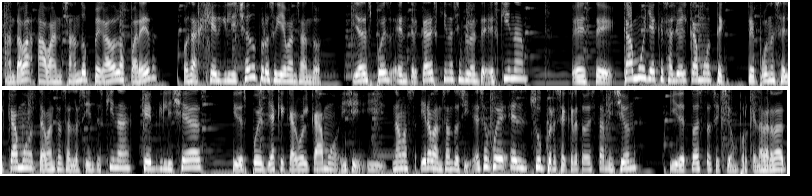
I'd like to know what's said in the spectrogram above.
andaba avanzando pegado a la pared. O sea, head glitchado, pero seguía avanzando. Ya después, entre cada esquina, simplemente esquina, este, camo, ya que salió el camo, te, te pones el camo, te avanzas a la siguiente esquina, head glitcheas, y después ya que cargó el camo, y sí, y nada más ir avanzando así. Ese fue el súper secreto de esta misión y de toda esta sección, porque la verdad,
